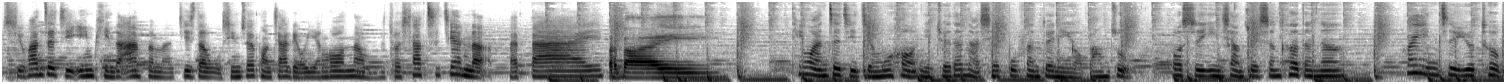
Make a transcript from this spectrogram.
喜欢这集音频的安粉们，记得五星追捧加留言哦。那我们就下次见了，拜拜。拜拜。听完这集节目后，你觉得哪些部分对你有帮助，或是印象最深刻的呢？欢迎至 YouTube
